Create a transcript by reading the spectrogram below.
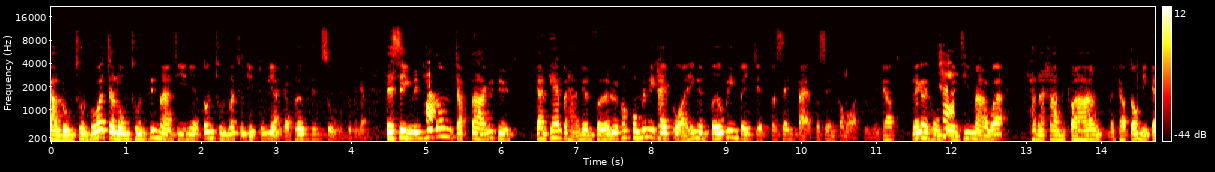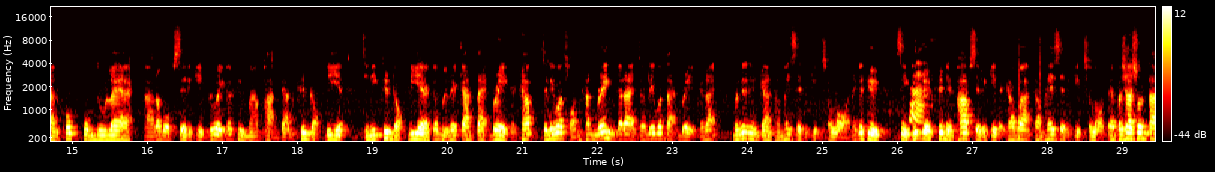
การลงทุน เพราะว่าจะลงทุนขึ้นมาทีเนี่ยต้นทุนวัตถุดิบทุกอย่างก็เพิ่มขึ้นสูงถูกไหมครับแต่สิ่งหนึ่งที่ต้องจับตาก็คือการแก้ปัญหาเงินเฟ้อด้วยเพราะคงไม่มีใครปล่อยให้เงินเฟ้อวิ่งไป 7% 8%ตลอดถูกไหมครับนั่นก็คงเป็นที่มาว่า ธนาคารกลางนะครับต้องมีการควบคุมดูแลระบบเศรษฐกิจด้วยก็คือมาผ่านการขึ้นดอกเบี้ย ทีนี้ขึ้นดอกเบี้ยก็เหมือนกับการแตะเบรกนะครับจะเรียกว่าถอนคันเร่งก็ได้ จะเรียกว่าแตะเบรกก็ได้ มันก็คือการทำให้เศรษฐกิจชะลอนั่นก็คือสิ่งที่เกิดขึ้นในภาพเศรษฐกิจนะครับว่าทำให้เศรษฐกิจชะลอแต่ประชาชนตา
